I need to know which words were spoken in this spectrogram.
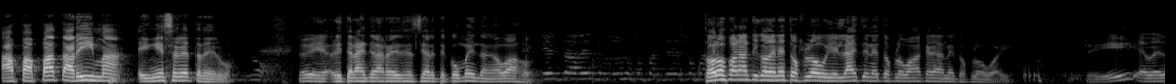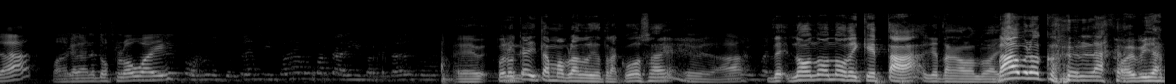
a papá Tarima en ese letrero? Oye, ahorita la gente en las redes sociales te comentan abajo. Todos los fanáticos de Neto Flow y el live de Neto Flow van a quedar Neto Flow ahí. Sí, es verdad. Van a quedar Neto Flow ahí. Eh, Pero que ahí estamos hablando de otra cosa, ¿eh? Es verdad. De- no, no, no, de que está, que están hablando ahí. Vámonos con la... Olvídate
